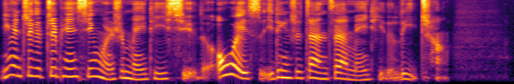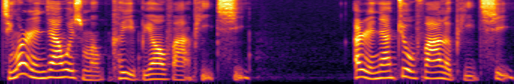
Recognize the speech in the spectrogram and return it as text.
因为这个这篇新闻是媒体写的，always 一定是站在媒体的立场。请问人家为什么可以不要发脾气？啊、人家就发了脾气，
